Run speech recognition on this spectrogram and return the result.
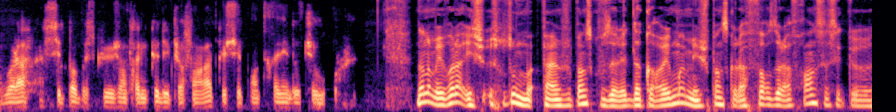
voilà, c'est pas parce que j'entraîne que des pur sang arabes que je sais pas entraîner d'autres chevaux. Non, non, mais voilà, et surtout, enfin, je pense que vous allez être d'accord avec moi, mais je pense que la force de la France, c'est que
